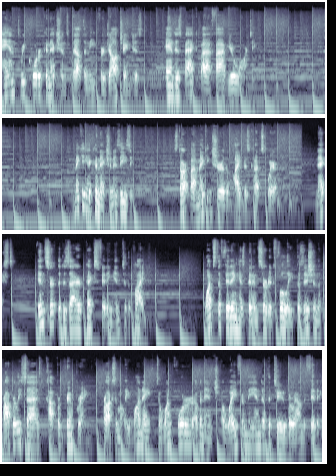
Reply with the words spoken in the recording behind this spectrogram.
and three-quarter connections without the need for jaw changes, and is backed by a 5-year warranty. Making a connection is easy. Start by making sure the pipe is cut squarely. Next, insert the desired PEX fitting into the pipe. Once the fitting has been inserted fully, position the properly sized copper crimp ring approximately 1 8 to 1 quarter of an inch away from the end of the tube around the fitting.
